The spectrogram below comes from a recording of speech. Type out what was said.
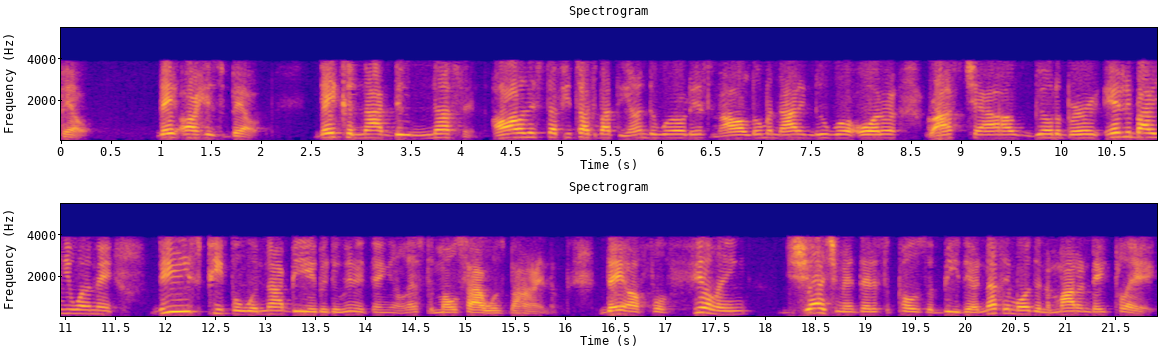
belt. They are His belt. They could not do nothing. All of this stuff you talked about, the underworld, this and all Illuminati, New World Order, Rothschild, Bilderberg, anybody you want to name, these people would not be able to do anything unless the Most High was behind them. They are fulfilling judgment that is supposed to be. They're nothing more than the modern day plague.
